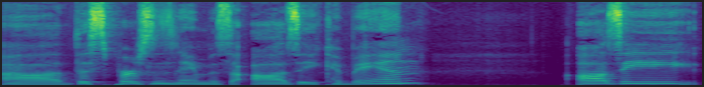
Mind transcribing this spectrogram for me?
Uh, this person's name is Ozzy Kaban. Ozzy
